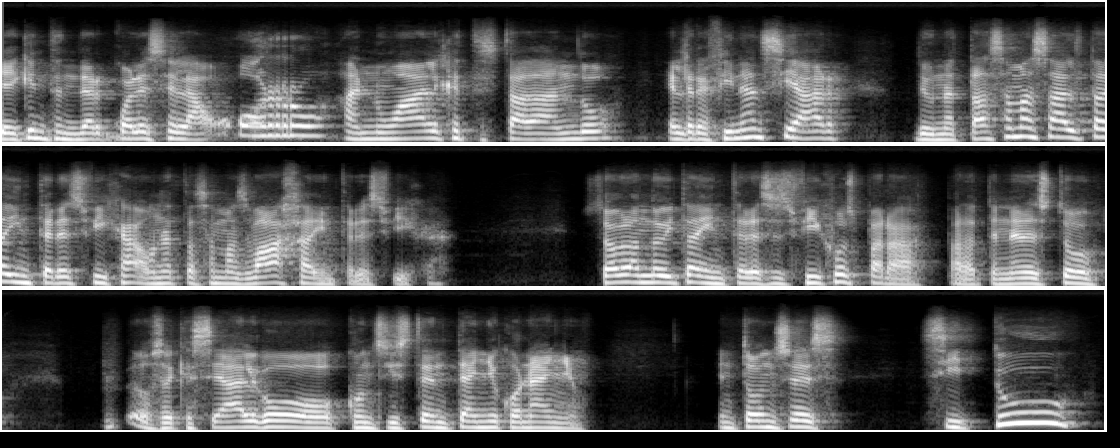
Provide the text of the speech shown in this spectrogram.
y hay que entender cuál es el ahorro anual que te está dando el refinanciar de una tasa más alta de interés fija a una tasa más baja de interés fija. Estoy hablando ahorita de intereses fijos para, para tener esto, o sea, que sea algo consistente año con año. Entonces, si tú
